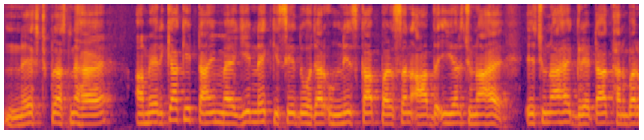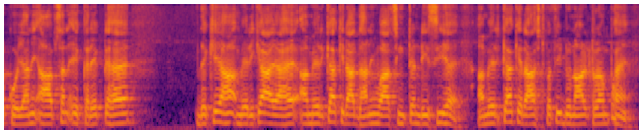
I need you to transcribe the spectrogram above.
नेक्स्ट प्रश्न है अमेरिका की टाइम मैगजीन ने किसे 2019 का पर्सन ऑफ़ द ईयर चुना है? ये चुना है ग्रेटा थनबर्ग को, यानी ऑप्शन ए करेक्ट है। देखिए, यहाँ अमेरिका आया है। अमेरिका की राजधानी वाशिंगटन डीसी है। अमेरिका के राष्ट्रपति डोनाल्ड ट्रंप हैं।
